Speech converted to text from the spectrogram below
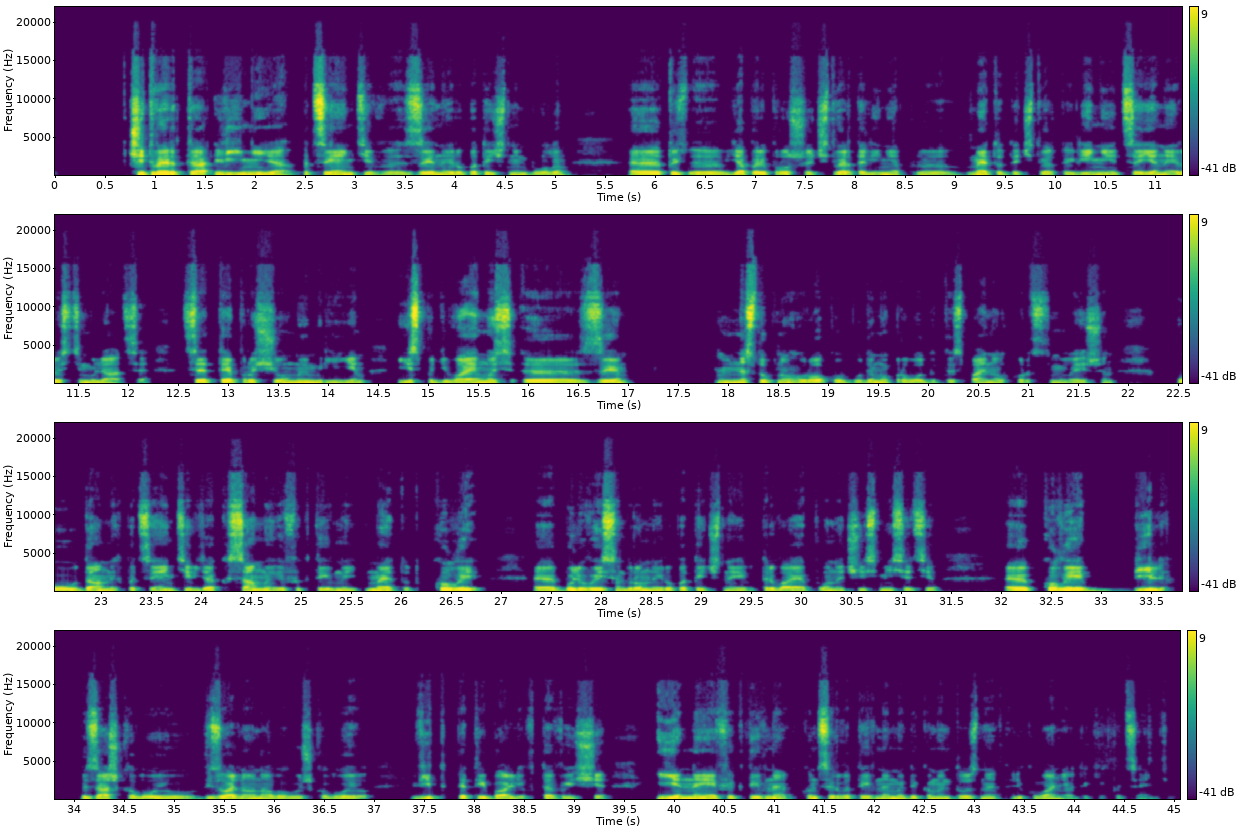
Четверта лінія пацієнтів з нейропатичним болем. е, е, я перепрошую, четверта лінія методи четвертої лінії це є нейростимуляція. Це те, про що ми мріємо, і сподіваємось, з наступного року будемо проводити Spinal Cord Stimulation у даних пацієнтів як самий ефективний метод, коли больовий синдром нейропатичний триває понад 6 місяців, е, коли біль за шкалою, візуально-аналоговою шкалою від 5 балів та вище, і неефективне консервативне медикаментозне лікування у таких пацієнтів.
